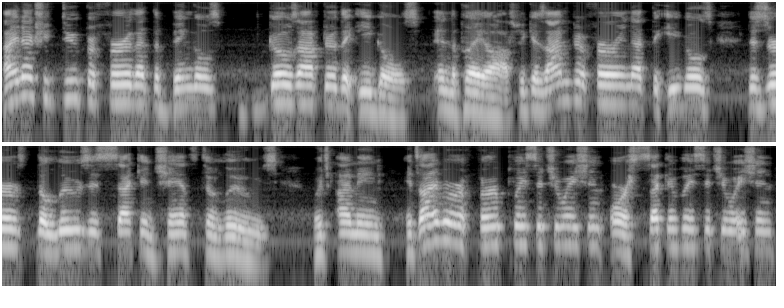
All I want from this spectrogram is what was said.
I'd actually do prefer that the Bengals goes after the Eagles in the playoffs because I'm preferring that the Eagles deserves to lose his second chance to lose. Which I mean, it's either a third place situation or a second place situation,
